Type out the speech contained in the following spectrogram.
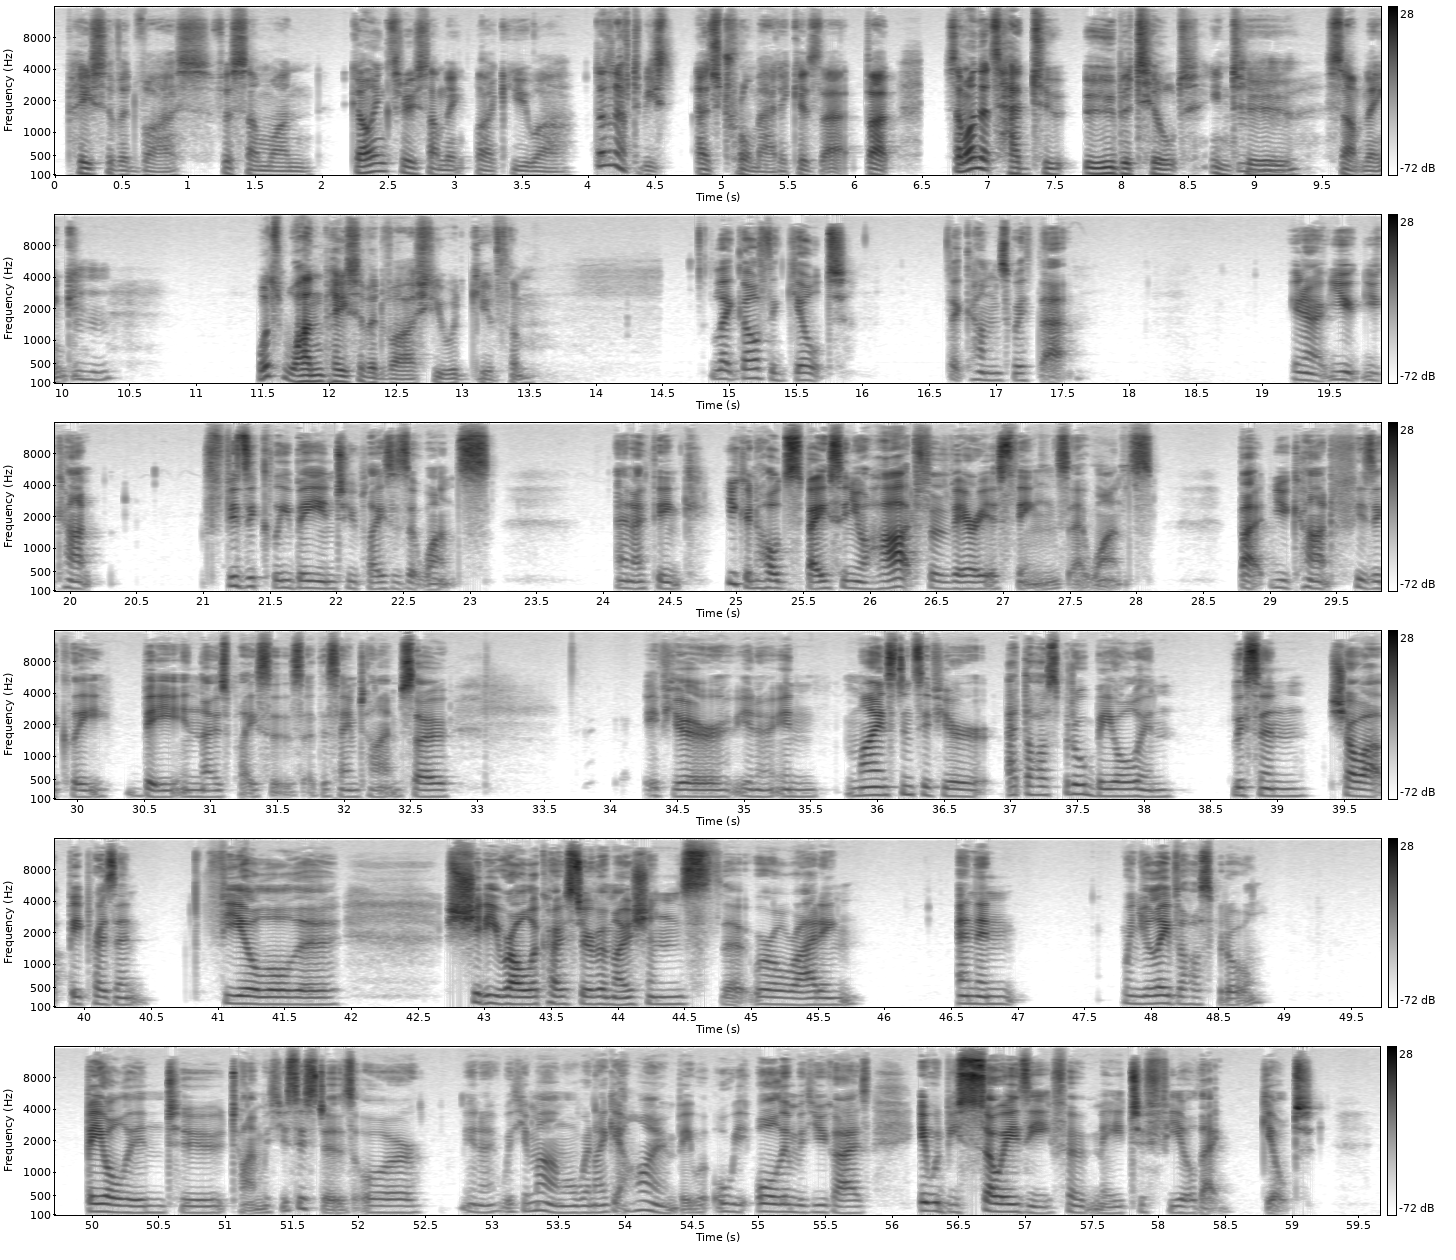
piece of advice for someone going through something like you are, doesn't have to be as traumatic as that, but someone that's had to uber tilt into something, hmm what's one piece of advice you would give them? Let go of the guilt that comes with that. You know, you you can't physically be in two places at once, and I think you can hold space in your heart for various things at once, but you can't physically be in those places at the same time. So if you're, you know, in my instance, if you're at the hospital, be all in. Listen, show up, be present, feel all the shitty roller coaster of emotions that we're all riding. And then when you leave the hospital, be all into time with your sisters or you know with your mum or when I get home be all, all in with you guys. It would be so easy for me to feel that guilt.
